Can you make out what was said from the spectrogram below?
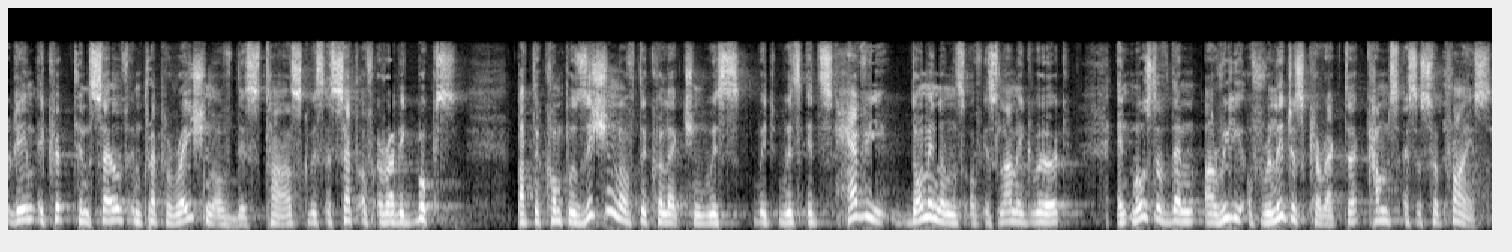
Rehm equipped himself in preparation of this task with a set of Arabic books. But the composition of the collection with, with, with its heavy dominance of Islamic work, and most of them are really of religious character, comes as a surprise.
